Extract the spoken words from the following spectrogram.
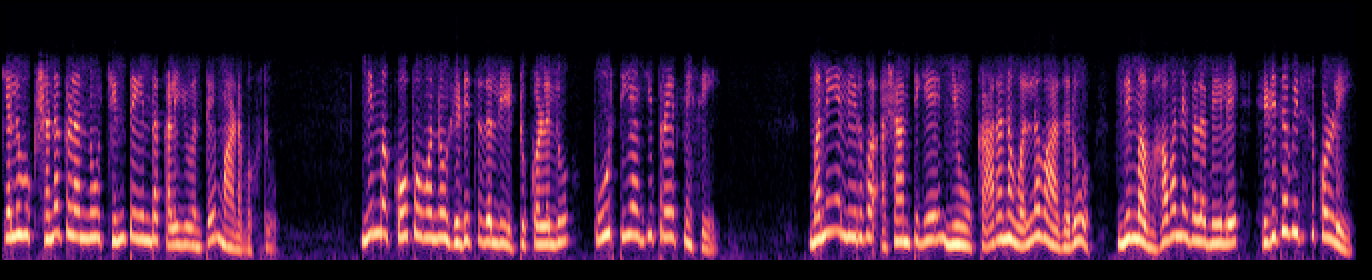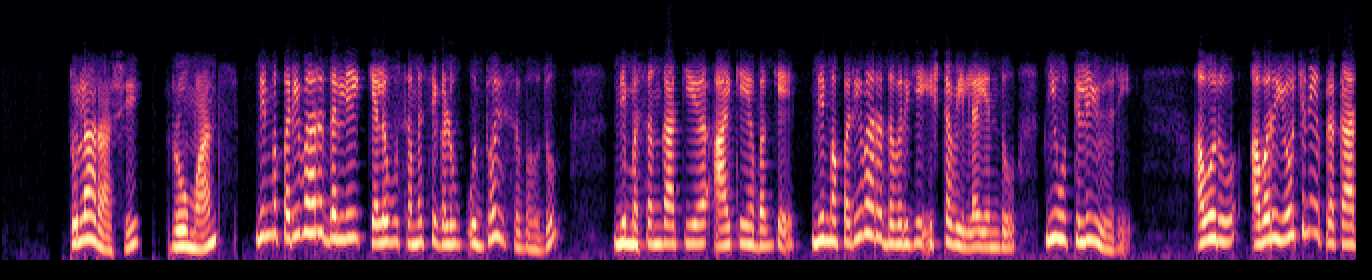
ಕೆಲವು ಕ್ಷಣಗಳನ್ನು ಚಿಂತೆಯಿಂದ ಕಳೆಯುವಂತೆ ಮಾಡಬಹುದು. ನಿಮ್ಮ ಕೋಪವನ್ನು ಹಿಡಿತದಲ್ಲಿ ಇಟ್ಟುಕೊಳ್ಳಲು ಪೂರ್ತಿಯಾಗಿ ಪ್ರಯತ್ನಿಸಿ. ಮನೆಯಲ್ಲಿರುವ ಅಶಾಂತಿಗೆ ನೀವು ಕಾರಣವಲ್ಲವಾದರೂ ನಿಮ್ಮ ಭಾವನೆಗಳ ಮೇಲೆ ಹಿಡಿತವಿರಿಸಿಕೊಳ್ಳಿ. ತುಲಾ ರಾಶಿ ರೋಮಾನ್ಸ್. ನಿಮ್ಮ ಪರಿವಾರದಲ್ಲಿ ಕೆಲವು ಸಮಸ್ಯೆಗಳು ಉದ್ಭವಿಸಬಹುದು. ನಿಮ್ಮ ಸಂಗಾತಿಯ ಆಯ್ಕೆಯ ಬಗ್ಗೆ ನಿಮ್ಮ ಪರಿವಾರದವರಿಗೆ ಇಷ್ಟವಿಲ್ಲ ಎಂದು ನೀವು ತಿಳಿಯುವಿರಿ. ಅವರು ಅವರ ಯೋಚನೆಯ ಪ್ರಕಾರ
